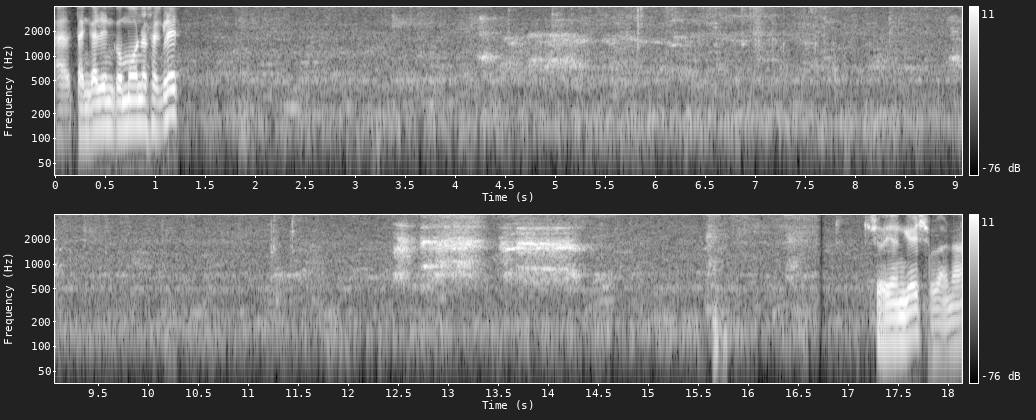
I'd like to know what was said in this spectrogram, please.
ah, tanggalin ko muna saglit. So ayan guys, wala na.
